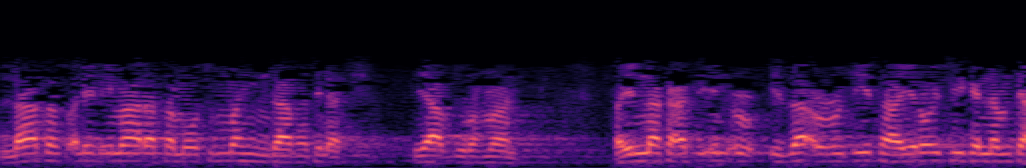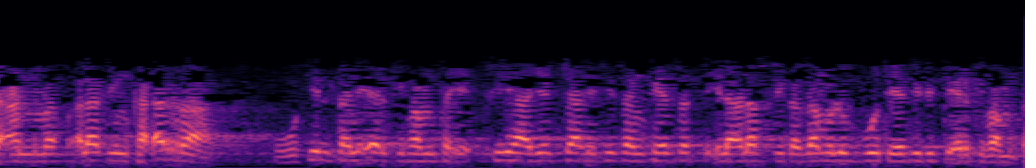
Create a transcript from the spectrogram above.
لا تسأل الإمارة موتما هنغافتنت يا عبد الرحمن. فإنك إذا أعطيتها يروي فيك عن مسألة كأرى وكلتني إركفمت فيها جتشان سيسا كيست إلى نفسك قم لبوتي في إركفمت.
